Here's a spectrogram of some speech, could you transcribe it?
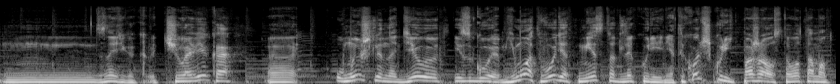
м, знаете, как человека э, умышленно делают изгоем. Ему отводят место для курения. Ты хочешь курить? Пожалуйста, вот там вот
